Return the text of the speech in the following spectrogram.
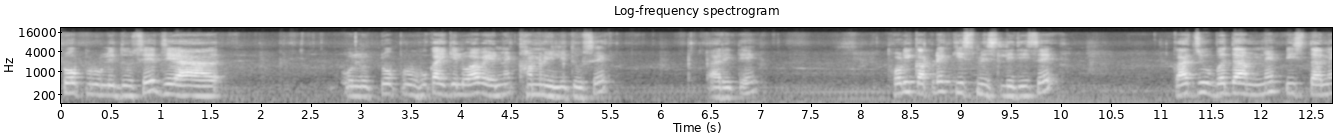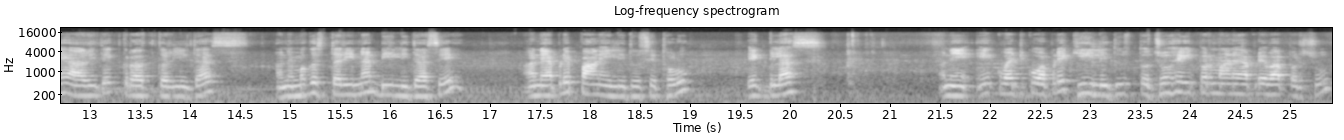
ટોપરું લીધું છે, જે આ ઓલું ટોપરું હુકાઈ ગયેલું આવે એને ખમણી લીધું છે. આ રીતે. થોડીક આપણે કિસમિસ લીધી છે. કાજુ બદામને પિસ્તાને આ રીતે ક્રશ કરી લીધા અને મગજતરીના બી લીધા છે. અને આપણે પાણી લીધું છે થોડુંક એક ગ્લાસ. અને એક વાટકો આપણે ઘી લીધું. તો જોહે એ પ્રમાણે આપણે વાપરશું,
